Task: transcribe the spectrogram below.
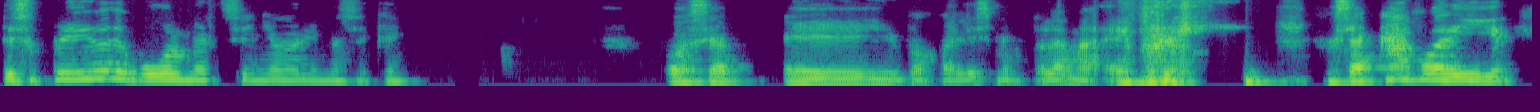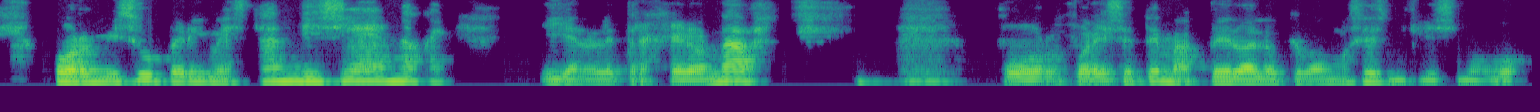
de su pedido de Walmart, señor, y no sé qué. O sea, eh, y mi papá les mentó la madre porque, o sea, acabo de ir por mi súper y me están diciendo que... Y ya no le trajeron nada por, por ese tema, pero a lo que vamos es, mi Go.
